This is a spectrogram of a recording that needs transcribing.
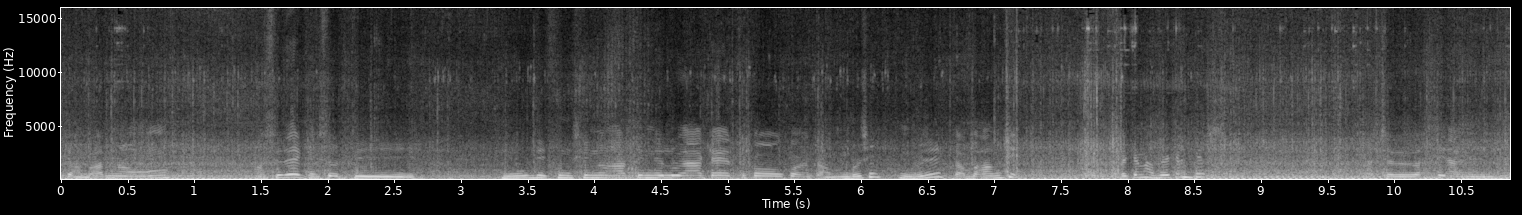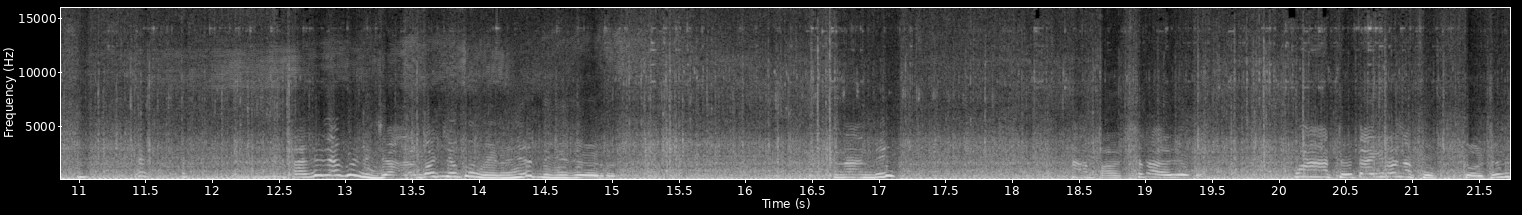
digambarno maksudnya gak iso di multi fungsi no artinya lu akeh teko kok gak mbok sih? Gak paham sih. Bekan bekan guys Gak jelas sih anjing. Aslinya aku dijak Kok aku lihat di Nanti Apa serah yuk Waduh tak kira aku golden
